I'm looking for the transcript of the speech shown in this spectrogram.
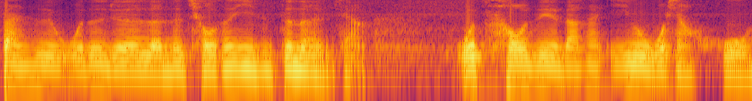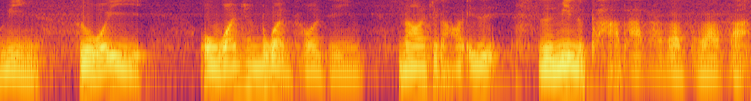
但是我真的觉得人的求生意志真的很强。我抽筋的当下，因为我想活命，所以。我完全不管抽筋，然后就赶快一直死命的爬爬爬爬爬爬爬，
